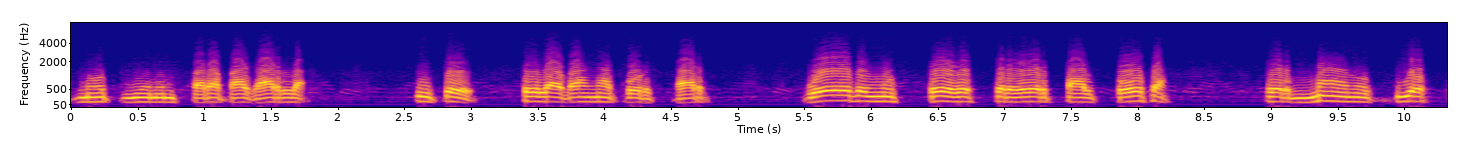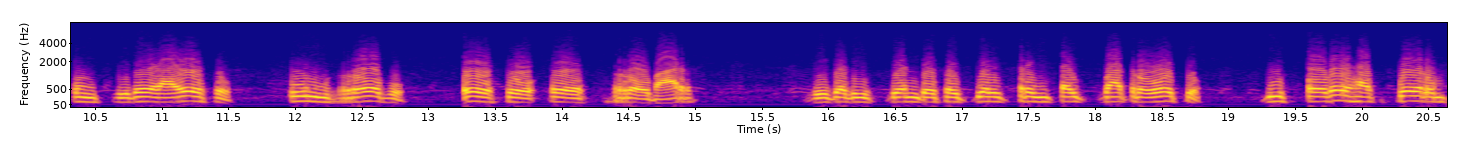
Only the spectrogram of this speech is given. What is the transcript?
no tienen para pagarla y que se la van a cortar. ¿Pueden ustedes creer tal cosa? Hermanos, Dios considera eso un robo. Eso es robar. Sigue diciendo Ezequiel 34.8, mis ovejas fueron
